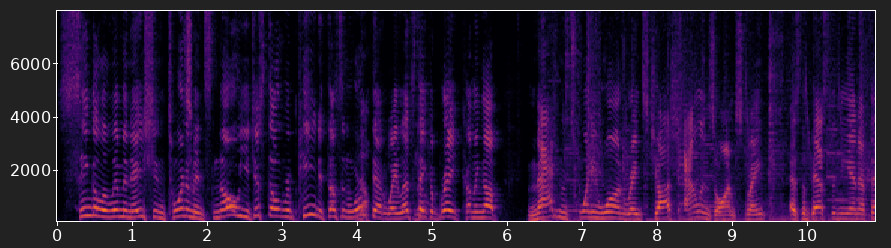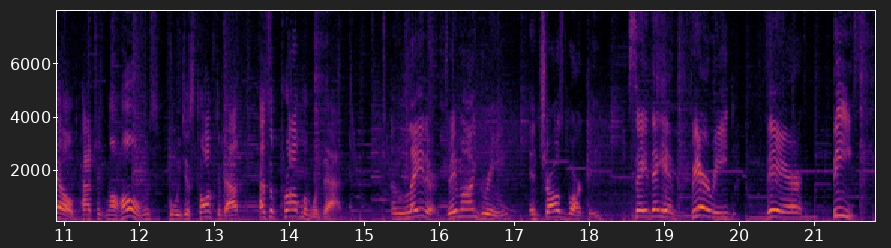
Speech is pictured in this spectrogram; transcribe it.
Single elimination tournaments. No, you just don't repeat. It doesn't work no. that way. Let's no. take a break. Coming up, Madden 21 rates Josh Allen's arm strength as the best in the NFL. Patrick Mahomes, who we just talked about, has a problem with that. And later, Draymond Green and Charles Barkley say they have buried their beef.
